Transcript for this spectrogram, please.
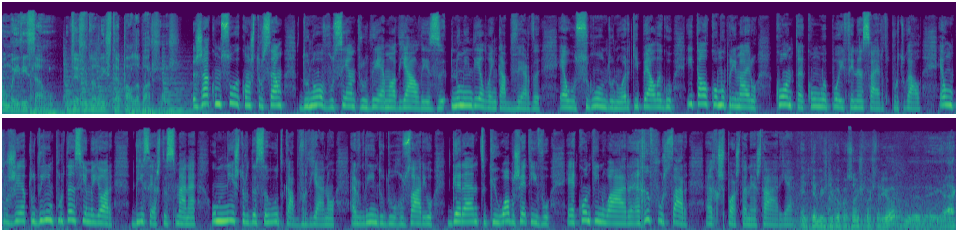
uma edição da jornalista Paula Borges. Já começou a construção do novo centro de hemodiálise no Mindelo, em Cabo Verde. É o segundo no arquipélago e, tal como o primeiro, conta com o apoio financeiro de Portugal. É um projeto de importância maior, disse esta semana o ministro da Saúde cabo-verdiano. Arlindo do Rosário garante que o objetivo é continuar a reforçar a resposta nesta área. Em termos de evacuações posterior, eh, irá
